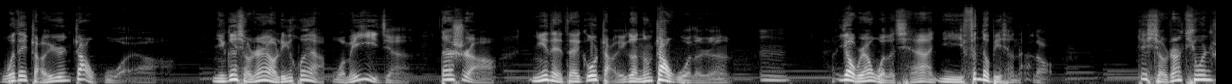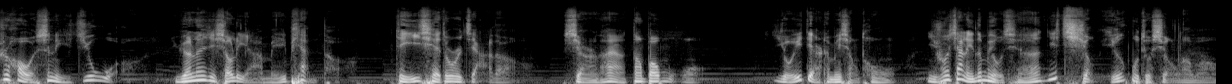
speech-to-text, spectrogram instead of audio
我得找一人照顾我呀。你跟小张要离婚啊，我没意见，但是啊，你得再给我找一个能照顾我的人，嗯要不然我的钱啊，你一分都别想拿到。这小张听完之后，心里一揪啊，原来这小李啊没骗他，这一切都是假的，想让他呀当保姆。有一点他没想通，你说家里那么有钱，你请一个不就行了吗？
